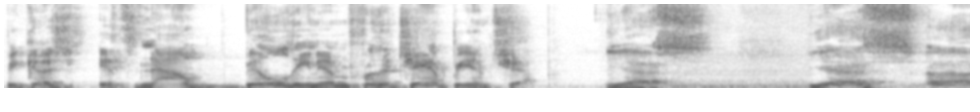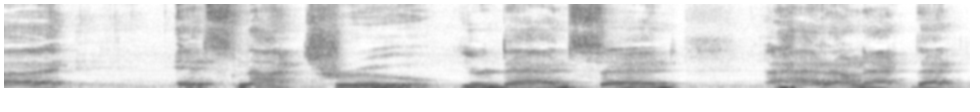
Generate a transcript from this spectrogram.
because it's now building him for the championship. Yes. Yes. Uh, it's not true. Your dad said, had on that, that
